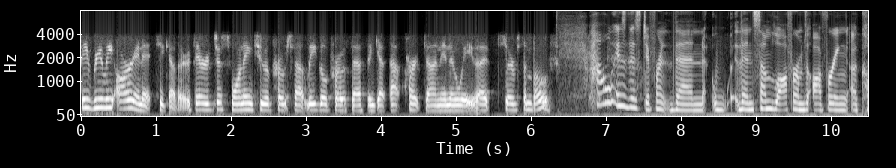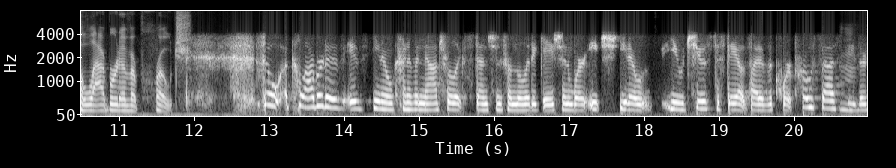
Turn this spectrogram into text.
they really are in it together. They're just wanting to approach that legal process and get that part done in a way that serves them both. How is this different than than some law firms offering a collaborative approach? So a collaborative is, you know, kind of a natural extension from the litigation where each, you know, you choose to stay outside of the court process. Mm. These are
